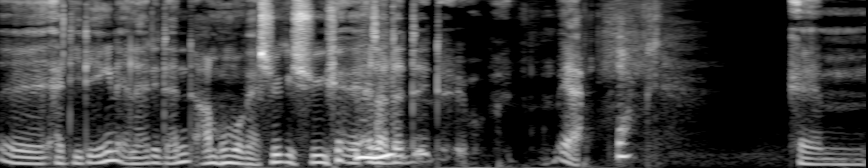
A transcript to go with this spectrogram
Øh, er de det ene, eller er det det andet? Jamen, hun må være psykisk syg. Mm. Mhm. altså, det, det, det- ja. Ja. Øhm,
